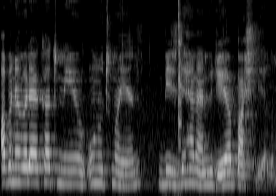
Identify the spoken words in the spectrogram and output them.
Abone ve like atmayı unutmayın. Biz de hemen videoya başlayalım.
